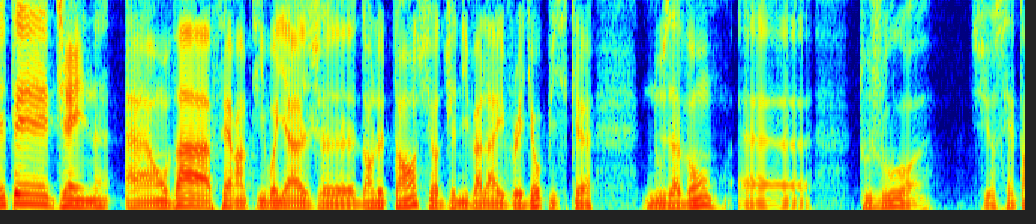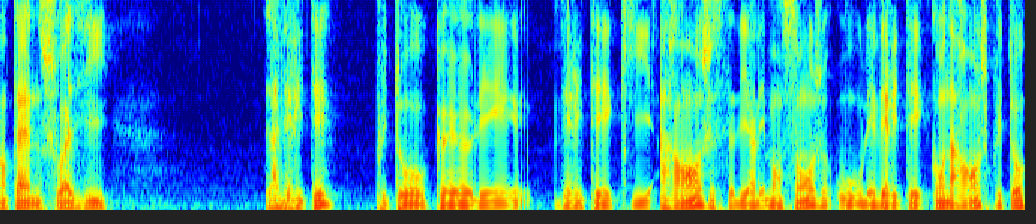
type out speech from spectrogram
C'était Jane. Euh, on va faire un petit voyage euh, dans le temps sur Geneva Live Radio puisque nous avons euh, toujours sur cette antenne choisi la vérité plutôt que les vérités qui arrangent, c'est-à-dire les mensonges, ou les vérités qu'on arrange plutôt.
